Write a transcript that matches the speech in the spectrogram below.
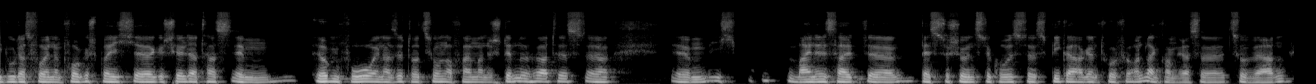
wie du das vorhin im Vorgespräch äh, geschildert hast, im, irgendwo in einer Situation auf einmal eine Stimme hörtest. Äh, ähm, ich meine es halt äh, beste, schönste, größte Speaker-Agentur für Online-Kongresse zu werden.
